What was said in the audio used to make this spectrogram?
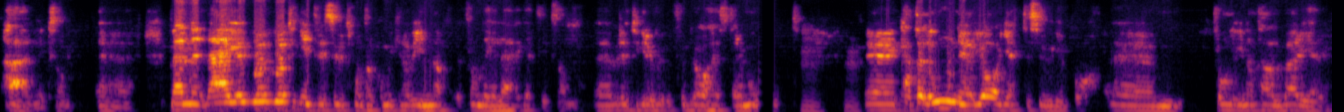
här liksom. Eh, men nej, jag, jag, tycker inte det ser ut som att han kommer kunna vinna från det läget. Liksom. Eh, jag tycker det är för bra hästar emot. Mm. Mm. Eh, Katalonia, jag är jättesugen på. Eh, från Lina Tallberger.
